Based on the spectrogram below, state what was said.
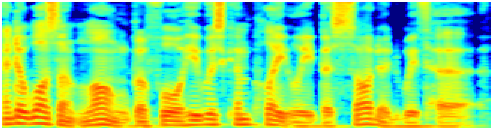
and it wasn't long before he was completely besotted with her.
